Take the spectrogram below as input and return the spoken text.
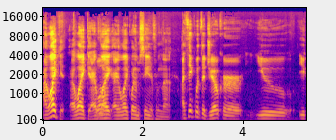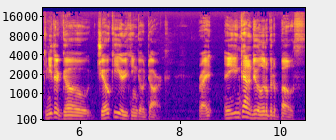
I like it. I like it. I Well- like I like what I'm seeing from that. I think with the Joker, you you can either go jokey or you can go dark, right? And you can kind of do a little bit of both.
